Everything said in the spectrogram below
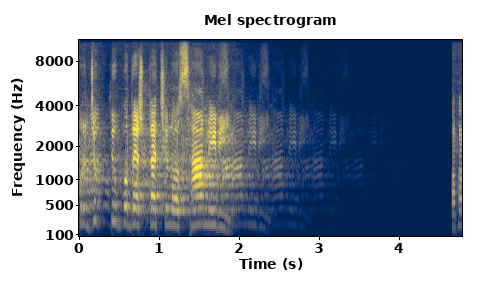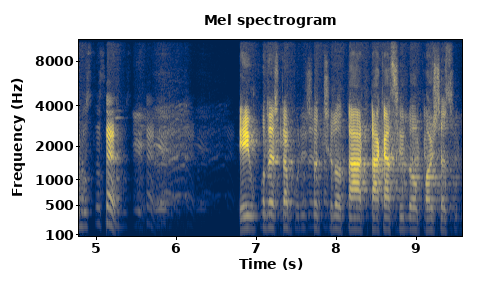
প্রযুক্তি উপদেষ্টা ছিল সামিরি। কথা বুঝতেছেন? এই উপদেষ্টা পরিষদ ছিল, তার টাকা ছিল, পয়সা ছিল,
